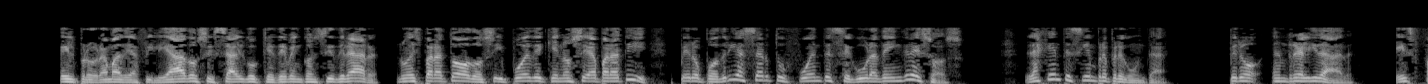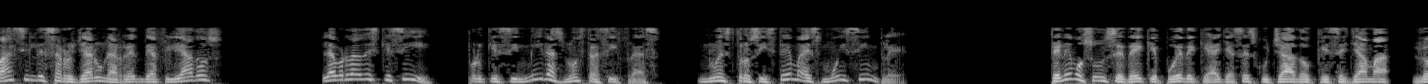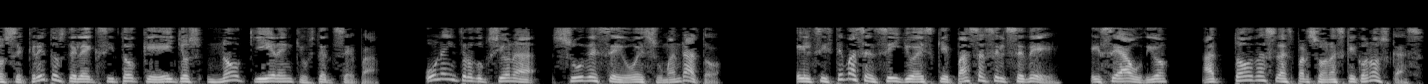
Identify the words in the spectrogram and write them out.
El programa de afiliados es algo que deben considerar. No es para todos y puede que no sea para ti, pero podría ser tu fuente segura de ingresos. La gente siempre pregunta, pero en realidad, ¿es fácil desarrollar una red de afiliados? La verdad es que sí, porque si miras nuestras cifras, nuestro sistema es muy simple. Tenemos un CD que puede que hayas escuchado que se llama Los secretos del éxito que ellos no quieren que usted sepa. Una introducción a Su deseo es su mandato. El sistema sencillo es que pasas el CD, ese audio, a todas las personas que conozcas.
